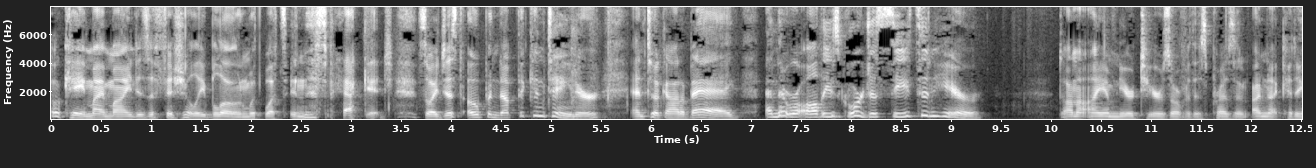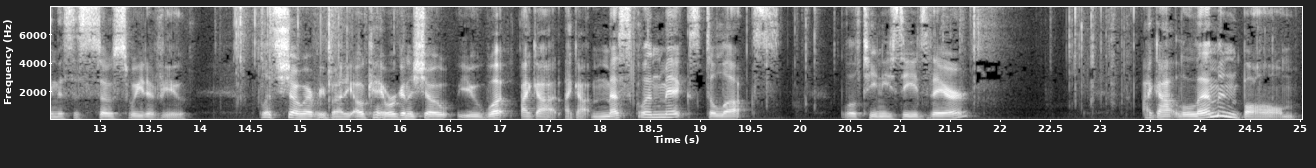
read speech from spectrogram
Okay, my mind is officially blown with what's in this package. So I just opened up the container and took out a bag and there were all these gorgeous seeds in here. Donna, I am near tears over this present. I'm not kidding. This is so sweet of you. Let's show everybody. Okay, we're going to show you what I got. I got mesclun mix deluxe, little teeny seeds there. I got lemon balm,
